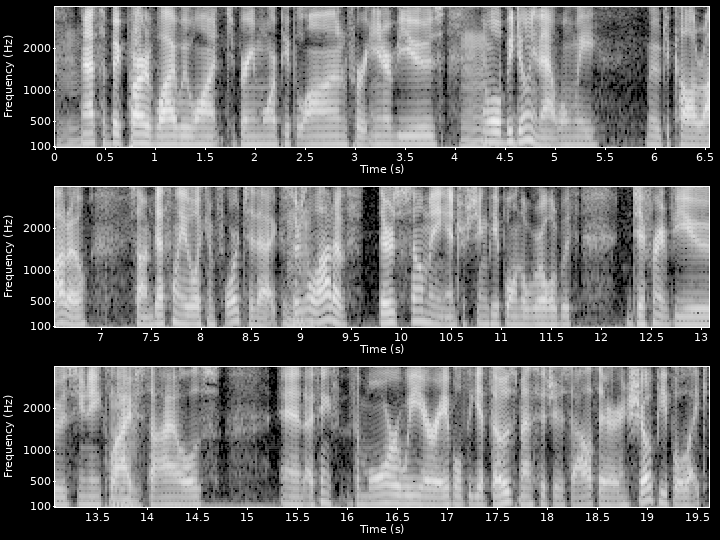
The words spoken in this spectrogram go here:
Mhm. And that's a big part of why we want to bring more people on for interviews. Mhm. And we'll be doing that when we move to Colorado. So I'm definitely looking forward to that because there's a Mhm. lot of there's so many interesting people in the world with different views, unique Mhm. lifestyles. And I think the more we are able to get those messages out there and show people like,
